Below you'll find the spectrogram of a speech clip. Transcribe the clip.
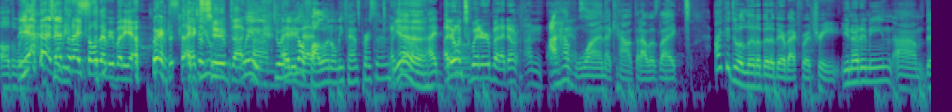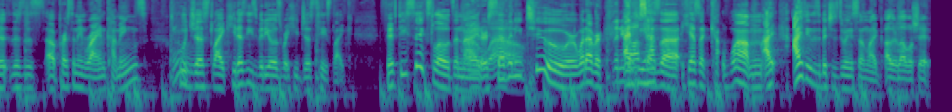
all the way. yeah, two that's what I told everybody at work. So I Xtube.com. Wait, do any of y'all not- follow an OnlyFans person? Yeah. I, I do on don't. Twitter, but I don't on. I have one account that I was like, I could do a little bit of bareback for a treat. You know what I mean? Um, there, there's this uh, person named Ryan Cummings who just like he does these videos where he just tastes like 56 loads a night Oh, or wow. 72 or whatever, Then and you're he has a he has a cou- well, mm, I I think this bitch is doing some like other level shit.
